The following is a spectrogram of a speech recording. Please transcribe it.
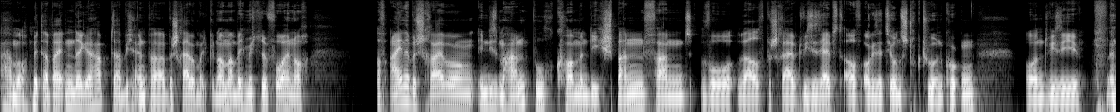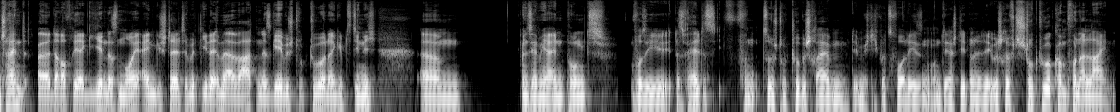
haben auch Mitarbeitende gehabt. Da habe ich ein paar Beschreibungen mitgenommen, aber ich möchte vorher noch auf eine Beschreibung in diesem Handbuch kommen, die ich spannend fand, wo Valve beschreibt, wie sie selbst auf Organisationsstrukturen gucken und wie sie anscheinend äh, darauf reagieren, dass neu eingestellte Mitglieder immer erwarten, es gäbe Struktur und dann gibt es die nicht. Ähm, und sie haben hier einen Punkt, wo sie das Verhältnis von, zur Struktur beschreiben, den möchte ich kurz vorlesen und der steht unter der Überschrift Struktur kommt von allein.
